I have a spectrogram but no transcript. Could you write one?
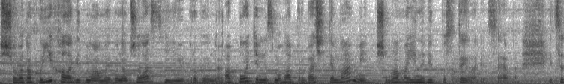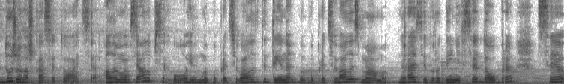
що вона поїхала від мами, вона вжила з цією провиною, а потім не змогла пробачити мамі, що мама її не відпустила від себе. І це дуже важка ситуація. Але ми взяли психологів, ми попрацювали з дитиною, ми попрацювали з мамою. Наразі в родині все добре, все е,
